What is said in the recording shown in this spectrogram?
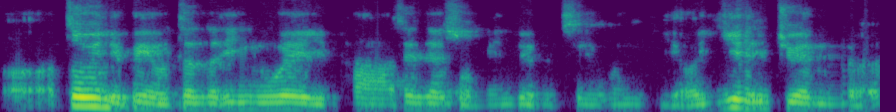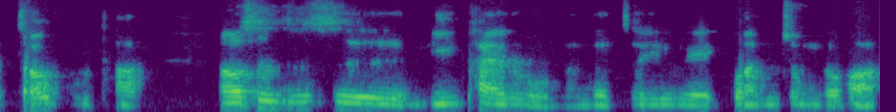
呃，这位女朋友真的因为他现在所面对的这些问题而厌倦的照顾他，然后甚至是离开了我们的这一位观众的话，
